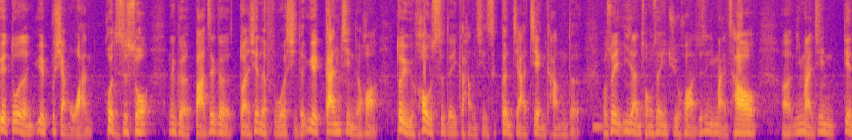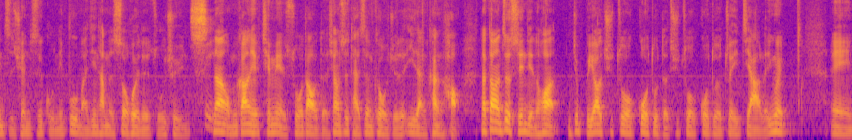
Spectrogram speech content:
越多人越不想玩，或者是说那个把这个短线的符额洗得越干净的话，对于后市的一个行情是更加健康的。我所以依然重申一句话，就是你买超，呃，你买进电子全值股，你不如买进他们受惠的族群。是。那我们刚刚也前面也说到的，像是台盛科，我觉得依然看好。那当然这个时间点的话，你就不要去做过度的去做过度的追加了，因为，诶。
